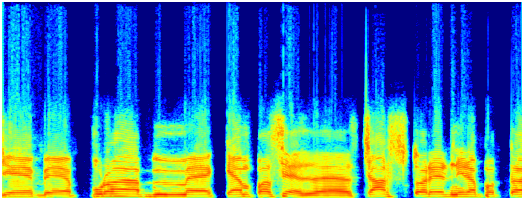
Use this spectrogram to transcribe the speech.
যে পুরা ক্যাম্পাসে চার স্তরের নিরাপত্তা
